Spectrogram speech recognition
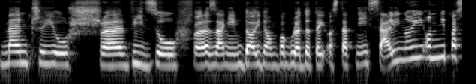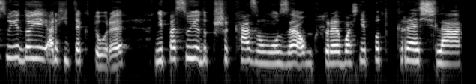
męczy już e, widzów, zanim dojdą w ogóle do tej ostatniej sali. No i on nie pasuje do jej architektury, nie pasuje do przekazu muzeum, które właśnie podkreśla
